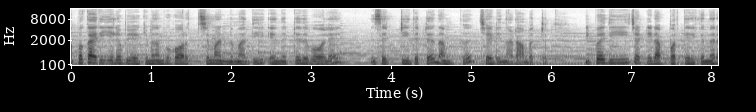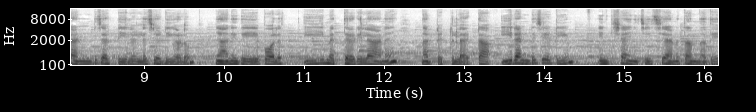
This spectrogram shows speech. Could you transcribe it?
അപ്പോൾ കരിയില ഉപയോഗിക്കുമ്പോൾ നമുക്ക് കുറച്ച് മണ്ണ് മതി. എന്നിട്ട് ഇതുപോലെ സെറ്റ് ചെയ്തിട്ട് നമുക്ക് ചെടി നടാൻ പറ്റും. ഇപ്പോൾ ഇത് ഈ ചട്ടിയുടെ അപ്പുറത്തിരിക്കുന്ന രണ്ട് ചട്ടിയിലുള്ള ചെടികളും ഞാൻ ഇതേപോലെ ഈ മെത്തേഡിലാണ് നട്ടിട്ടുള്ളത് കേട്ടോ. ഈ രണ്ട് ചെടിയും എനിക്ക് ഷൈനി ചേച്ചിയാണ് തന്നത്.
